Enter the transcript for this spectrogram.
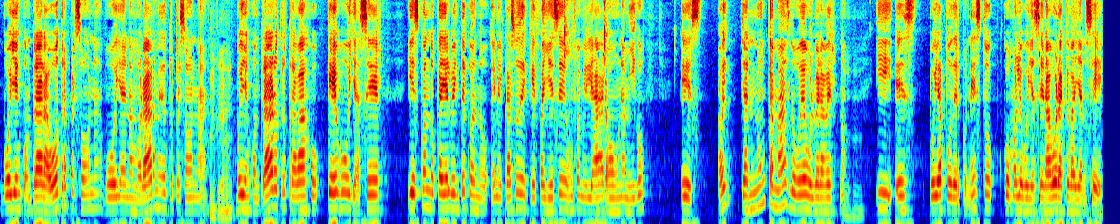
Voy a encontrar a otra persona, voy a enamorarme de otra persona, voy a encontrar otro trabajo, ¿qué voy a hacer? Y es cuando cae el 20, cuando en el caso de que fallece un familiar o un amigo, es, ay, ya nunca más lo voy a volver a ver, ¿no? Y es, voy a poder con esto, ¿cómo le voy a hacer ahora que vaya, no sé,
